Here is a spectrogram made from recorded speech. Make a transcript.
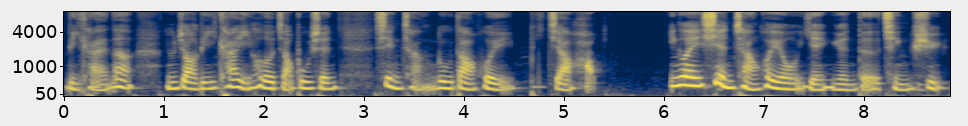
离开，那女主角离开以后的脚步声，现场录到会比较好，因为现场会有演员的情绪，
